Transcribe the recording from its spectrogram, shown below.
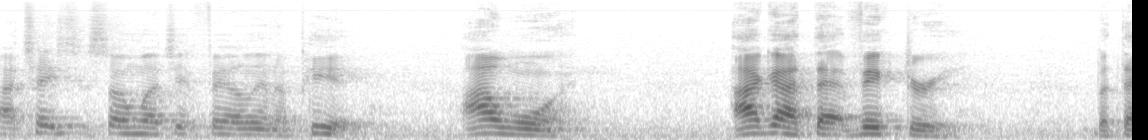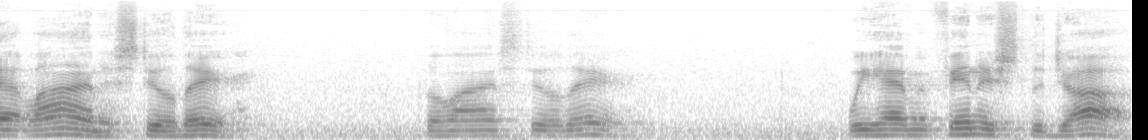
I chased it so much it fell in a pit. I won. I got that victory. But that lion is still there. The lion's still there. We haven't finished the job.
